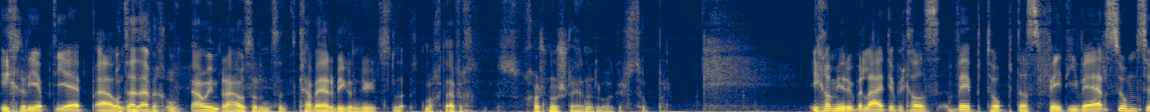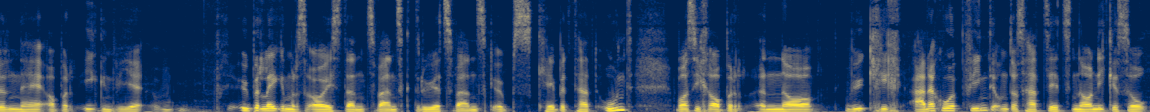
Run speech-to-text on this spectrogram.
Ich, ich liebe die App auch. Und es hat einfach auch im Browser und es hat keine Werbung und nichts. Es macht einfach, du kannst nur Sterne schauen, das ist super. Ich habe mir überlegt, ob ich als Webtop das Fediversum soll nehmen soll, aber irgendwie überlegen wir es uns dann 2023, ob es gehebt hat. Und was ich aber noch wirklich auch noch gut finde und das hat sie jetzt noch nicht so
